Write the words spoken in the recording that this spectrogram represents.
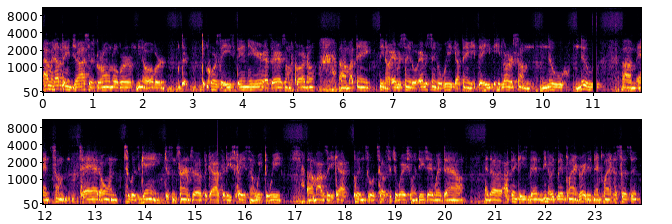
I mean, I think Josh has grown over, you know, over the, the course that he's been here as an Arizona Cardinal. Um, I think, you know, every single every single week, I think that he, he learns something new, new um, and some to add on to his game, just in terms of the guys that he's facing week to week. Um, obviously, he got put into a tough situation when DJ went down, and uh, I think he's been, you know, he's been playing great. He's been playing consistent.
